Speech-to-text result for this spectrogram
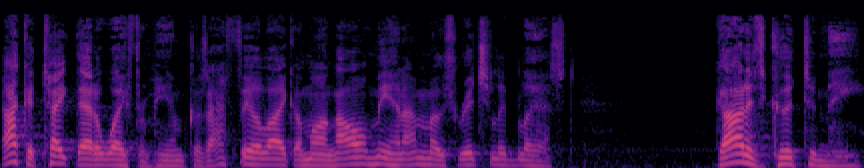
I could take that away from him because I feel like among all men, I'm most richly blessed. God is good to me,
